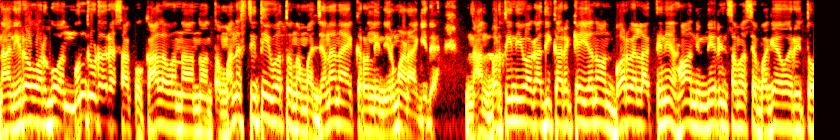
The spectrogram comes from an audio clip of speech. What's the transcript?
ನಾನು ಇರೋವರೆಗೂ ಒಂದು ಮುಂದೂಡಿದ್ರೆ ಸಾಕು ಕಾಲವನ್ನ ಅನ್ನುವಂತ ಮನಸ್ಥಿತಿ ಇವತ್ತು ನಮ್ಮ ಜನನಾಯಕರಲ್ಲಿ ನಿರ್ಮಾಣ ಆಗಿದೆ. ನಾನ್ ಬರ್ತೀನಿ ಇವಾಗ ಅಧಿಕಾರಕ್ಕೆ, ಏನೋ ಒಂದು ಬೋರ್ವೆಲ್ ಹಾಕ್ತೀನಿ, ಹಾ, ನಿಮ್ ನೀರಿನ ಸಮಸ್ಯೆ ಬಗೆಹರಿತು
